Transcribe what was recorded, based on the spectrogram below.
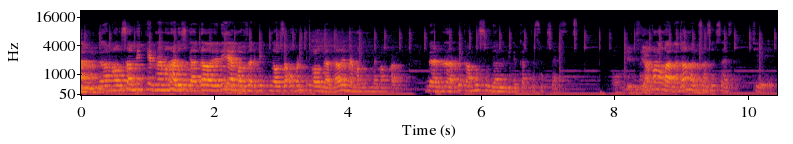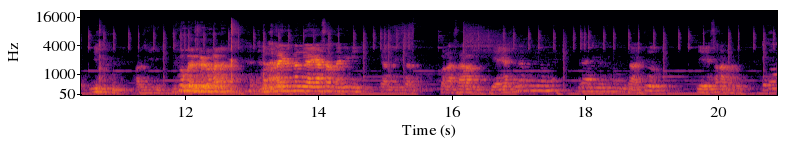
Hmm. nggak usah mikir memang harus gagal. Jadi ya nggak usah dipikir nggak usah overthink. Kalau gagal ya memang memang kan dan berarti kamu sudah lebih dekat ke sukses. Oke karena siap. kalau nggak gagal nggak bisa sukses. Cie. Harus gini. Mengenai tentang yayasan tadi nih, yang bisa penasaran. Yayasan apa namanya? Nah itu yayasan apa tuh? itu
